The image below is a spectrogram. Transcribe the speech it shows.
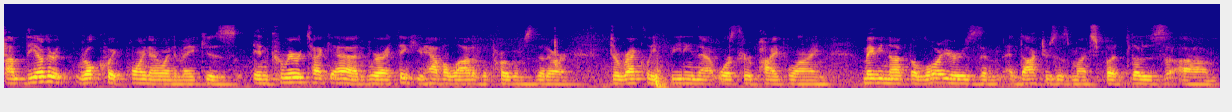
Um, the other real quick point I want to make is in career tech ed, where I think you have a lot of the programs that are directly feeding that worker pipeline, maybe not the lawyers and, and doctors as much, but those um,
